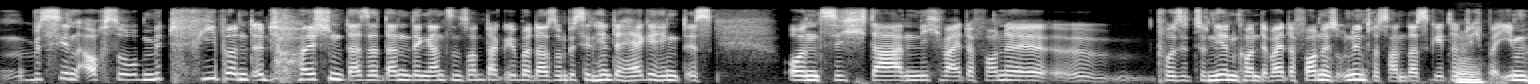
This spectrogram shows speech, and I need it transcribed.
ein bisschen auch so mitfiebernd enttäuschend, dass er dann den ganzen Sonntag über da so ein bisschen hinterhergehinkt ist und sich da nicht weiter vorne äh, positionieren konnte. Weiter vorne ist uninteressant. Das geht natürlich mhm. bei ihm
